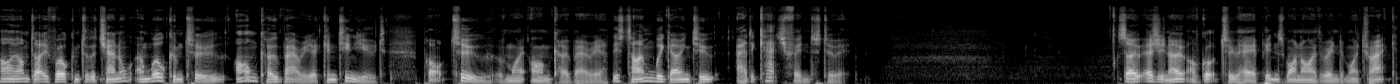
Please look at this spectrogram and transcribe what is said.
Hi, I'm Dave. Welcome to the channel and welcome to Armco Barrier Continued, part 2 of my Armco Barrier. This time we're going to add a catch fence to it. So as you know, I've got two hairpins, one either end of my track.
